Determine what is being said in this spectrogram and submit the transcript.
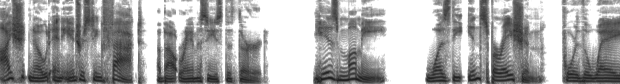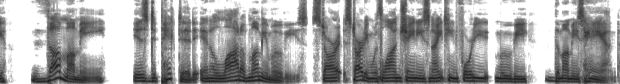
I should note an interesting fact about Ramesses III. His mummy was the inspiration for the way the mummy is depicted in a lot of mummy movies, start, starting with Lon Chaney's 1940 movie, The Mummy's Hand.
